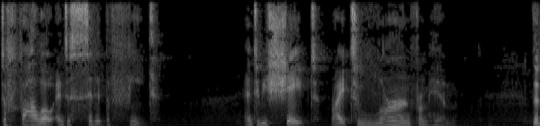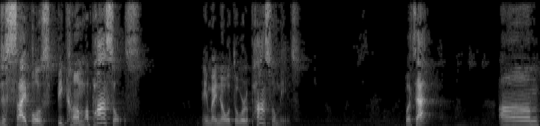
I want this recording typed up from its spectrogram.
to follow and to sit at the feet and to be shaped, right? To learn from him. The disciples become apostles. Anybody know what the word apostle means? What's that? Um,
